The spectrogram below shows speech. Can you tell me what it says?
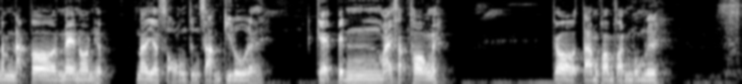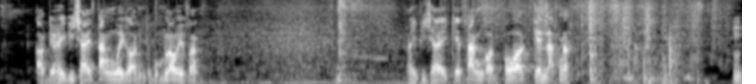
น้ำหนักก็แน่นอนครับ น่าจะสองถึงสามกิโลได้ แกะเป็นไม้สักทองนะ ก็ตามความฝันผมเลย เอาเดี๋ยวให้พี่ชายตั้งไว้ก่อนเดี๋ยวผมเล่าให้ฟัง ให้พี่ชายแกตั้งก่อน เพราะว่าแกหนักนะอืม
